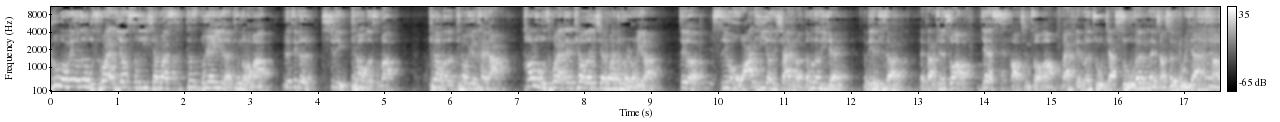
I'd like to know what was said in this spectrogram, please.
如果没有这五十块，你让他升一千块，他是不愿意的，听懂了吗？因为这个心里跳的什么？跳的跳跃太大。掏了五十块，再跳到一千块就很容易了。这个是一个滑梯一样就下去了，能不能理解？能理解局长？来，大圈说 yes，好，请坐啊。来，给他们组加十五分，来，掌声鼓励一下啊。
